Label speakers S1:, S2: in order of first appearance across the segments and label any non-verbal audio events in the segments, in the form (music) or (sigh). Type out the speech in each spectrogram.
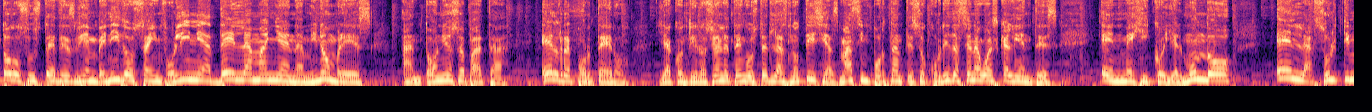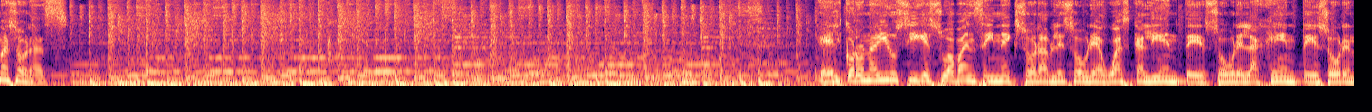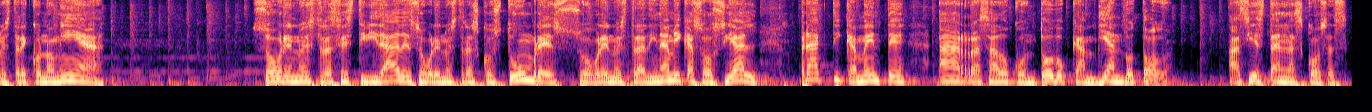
S1: todos ustedes bienvenidos a Infolínea de la Mañana. Mi nombre es Antonio Zapata, el reportero. Y a continuación le tengo a usted las noticias más importantes ocurridas en Aguascalientes, en México y el mundo en las últimas horas. El coronavirus sigue su avance inexorable sobre Aguascalientes, sobre la gente, sobre nuestra economía, sobre nuestras festividades, sobre nuestras costumbres, sobre nuestra dinámica social. Prácticamente ha arrasado con todo, cambiando todo. Así están las cosas.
